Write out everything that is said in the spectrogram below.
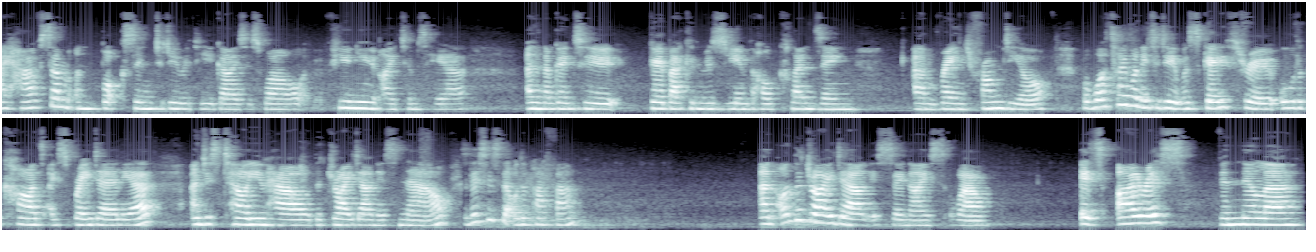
I have some unboxing to do with you guys as well. A few new items here. And then I'm going to go back and resume the whole cleansing um, range from Dior. But what I wanted to do was go through all the cards I sprayed earlier and just tell you how the dry down is now. So this is the Eau de Parfum. And on the dry down, it's so nice. Wow. It's iris, vanilla,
